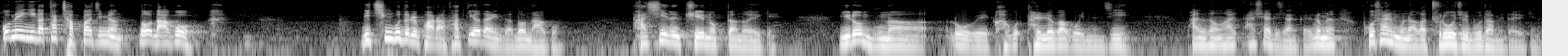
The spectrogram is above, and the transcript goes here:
꼬맹이가 딱 자빠지면 너 나고 네 친구들을 봐라. 다 뛰어다닌다. 너 나고. 다시는 기회는 없다 너에게. 이런 문화로 왜 가고, 달려가고 있는지 반성하셔야 되지 않을까. 이러면 보살 문화가 들어오질 못합니다. 여기는.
